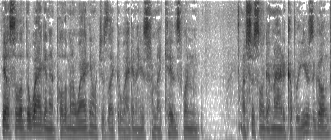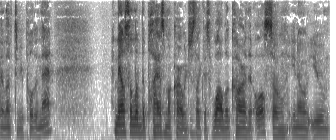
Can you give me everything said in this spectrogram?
They also love the wagon. I pull them in a wagon, which is like the wagon I use for my kids when my sister got married a couple of years ago. They love to be pulled in that. And they also love the plasma car, which is like this wobble car that also, you know, you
